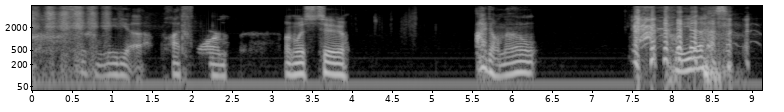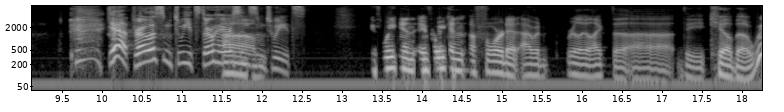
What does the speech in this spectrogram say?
social media platform on which to, I don't know, tweet us. Yeah, throw us some tweets. Throw Harrison Um, some tweets. If we can, if we can afford it, I would really like the uh, the Kill Bill. Woo,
